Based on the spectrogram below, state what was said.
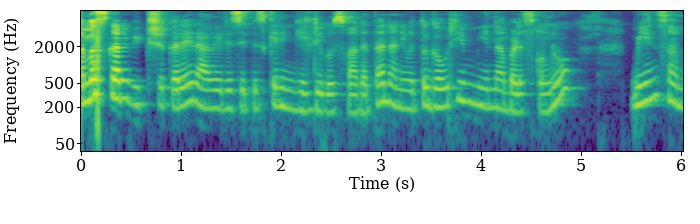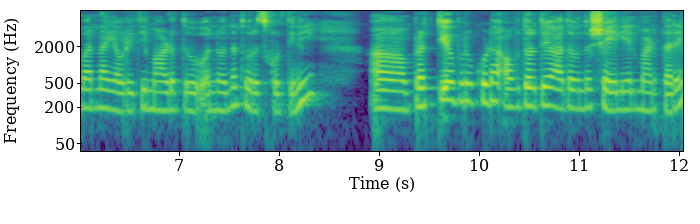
ನಮಸ್ಕಾರ ವೀಕ್ಷಕರೇ, ರಾವೇ ರೆಸಿಪೀಸ್ಗೆ ನಿಮ್ಗೆ ಎಲ್ರಿಗೂ ಸ್ವಾಗತ. ನಾನಿವತ್ತು ಗೌರಿ ಮೀನನ್ನ ಬಳಸ್ಕೊಂಡು ಮೀನು ಸಾಂಬಾರನ್ನ ಯಾವ ರೀತಿ ಮಾಡೋದು ಅನ್ನೋದನ್ನ ತೋರಿಸ್ಕೊಡ್ತೀನಿ. ಪ್ರತಿಯೊಬ್ಬರು ಕೂಡ ಅವ್ರದ್ದೇ ಆದ ಒಂದು ಶೈಲಿಯಲ್ಲಿ ಮಾಡ್ತಾರೆ.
